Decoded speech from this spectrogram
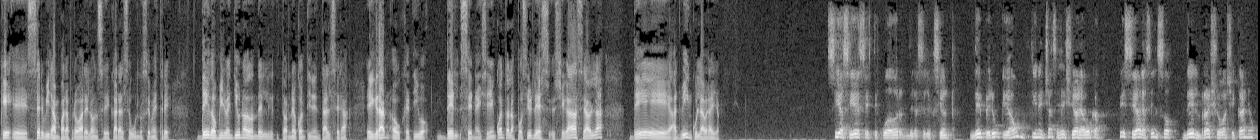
que eh, servirán para probar el 11 de cara al segundo semestre de 2021, donde el torneo continental será el gran objetivo del Ceneice. Y en cuanto a las posibles llegadas, se habla de Advíncula, Brian. Sí, así es, este jugador de la selección de Perú que aún tiene chances de llegar a Boca pese al ascenso del Rayo Vallecano,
